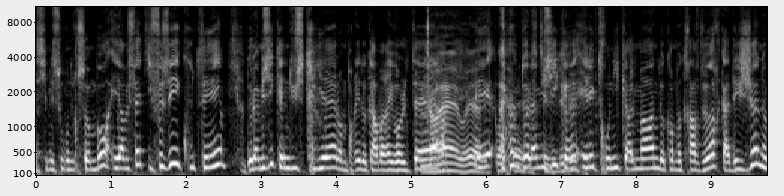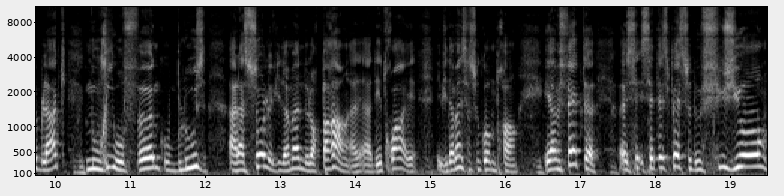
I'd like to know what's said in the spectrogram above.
si mes souvenirs sont bons. Et en fait, il faisait écouter de la musique industrielle. On parlait de Cabaret Voltaire Ouais, et ouais, de la musique électronique allemande comme Kraftwerk à des jeunes blacks nourris au funk, au blues, à la soul évidemment de leurs parents à, Détroit. Et évidemment, ça se comprend. Et en fait, euh, cette espèce de fusion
